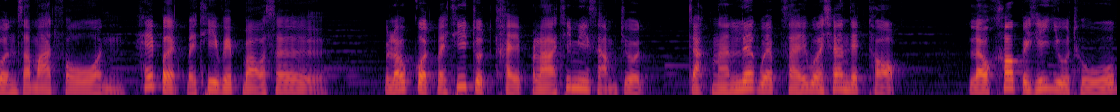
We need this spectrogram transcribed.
บนสมาร์ทโฟน ให้เปิดไปที่เว็บเบราว์เซอร์ แล้วกดไปที่จุดไข่ปลาที่มี 3 จุด จากนั้นเลือกเว็บไซต์เวอร์ชันเดสก์ท็อปแล้วเข้าไปที่ YouTube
